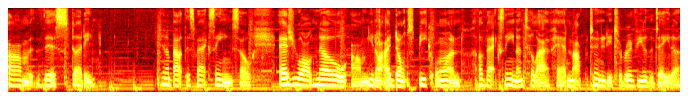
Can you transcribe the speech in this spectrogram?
um, this study and about this vaccine. So, as you all know, um, you know I don't speak on a vaccine until I've had an opportunity to review the data,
